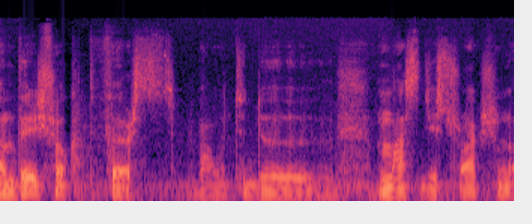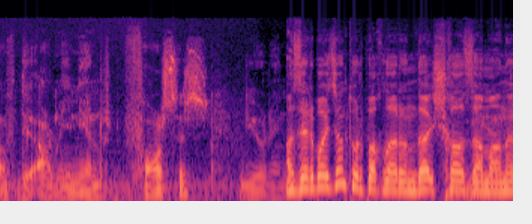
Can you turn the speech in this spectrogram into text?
I'm very shocked first about the mass destruction of the Armenian forces during Azərbaycan torpaqlarında işğal zamanı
